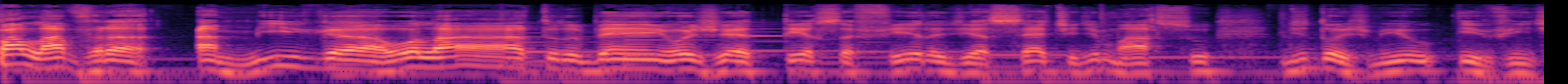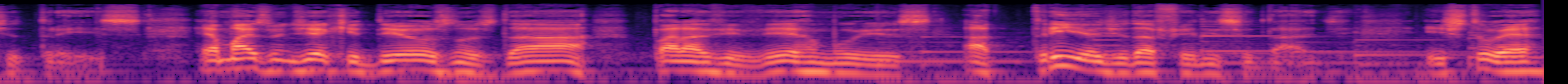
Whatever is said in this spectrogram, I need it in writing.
Palavra amiga, olá, tudo bem? Hoje é terça-feira, dia 7 de março de 2023. É mais um dia que Deus nos dá para vivermos a tríade da felicidade, isto é,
